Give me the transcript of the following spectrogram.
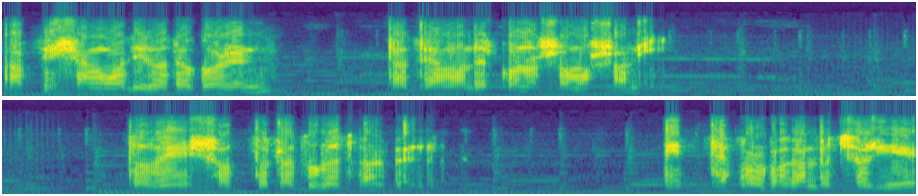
আপনি সাংবাদিকতা করেন, তাতে আমাদের কোনো সমস্যা নেই। তবে সত্যটা তুলে ধরবেন। মিথ্যা প্রপাগান্ডা ছড়িয়ে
